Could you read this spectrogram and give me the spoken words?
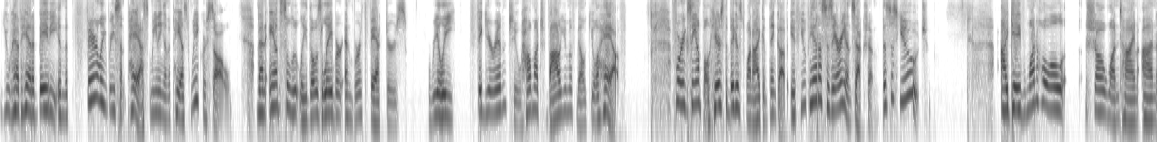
you have had a baby in the fairly recent past, meaning in the past week or so, then absolutely those labor and birth factors really figure into how much volume of milk you'll have. For example, here's the biggest one I can think of. If you've had a cesarean section, this is huge. I gave one whole show one time on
